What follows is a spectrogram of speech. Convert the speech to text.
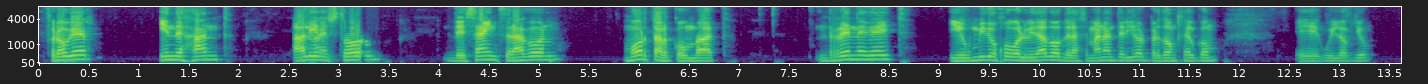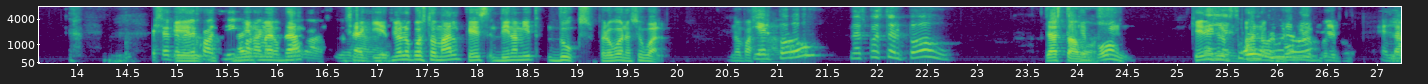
Frogger, In the Hunt, Alien Storm, The Saint Dragon, Mortal Kombat, Renegade y un videojuego olvidado de la semana anterior, perdón, Helcom, eh, We Love You. Ese te lo dejo a ti para que lo pongas. O sea, y yo lo he puesto mal, que es Dynamite Dux, pero bueno, es igual. No pasa ¿Y el nada. POU? ¿No has puesto el POU? Ya ¿Qué estamos. ¿Quién es El ah, el Pon, el- el- El La-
